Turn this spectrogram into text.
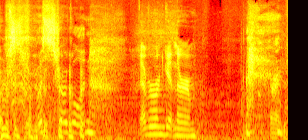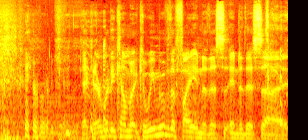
I was struggling. Everyone get in the room. All right. Yeah, can everybody come? Can we move the fight into this into this uh,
